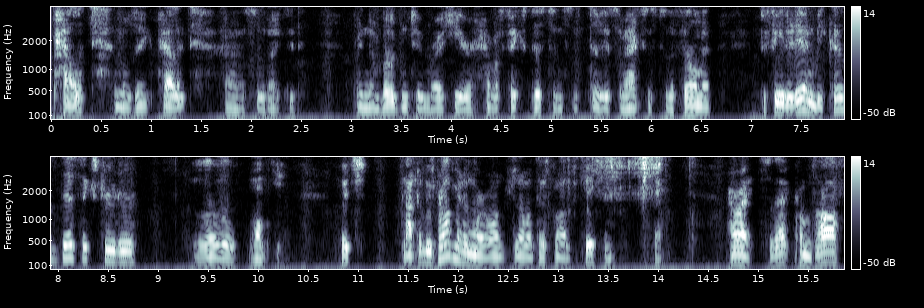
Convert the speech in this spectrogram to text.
Palette, the Mosaic Palette, uh, so that I could bring the Bowden tube right here, have a fixed distance and still get some access to the filament to feed it in because this extruder is a little wonky, which not going to be a problem anymore once you're done with this modification. Alright, so that comes off.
